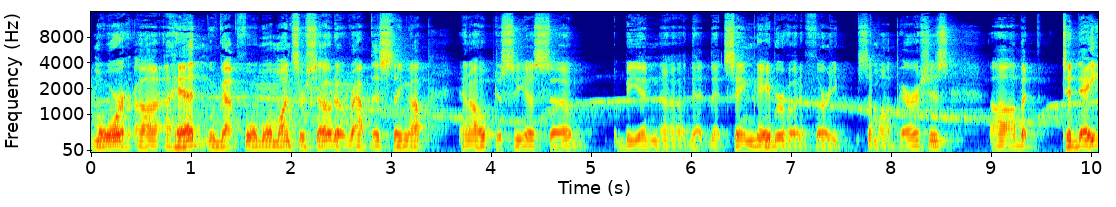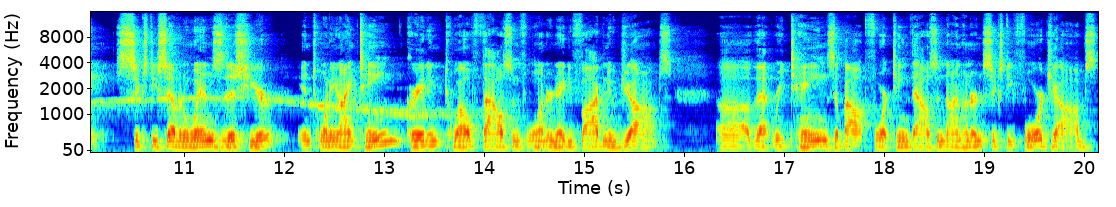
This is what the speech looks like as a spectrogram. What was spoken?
more uh, ahead. We've got four more months or so to wrap this thing up, and I hope to see us uh, be in uh, that, that same neighborhood of 30 some odd parishes. Uh, but to date, 67 wins this year in 2019, creating 12,485 new jobs. Uh, that retains about 14,964 jobs,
